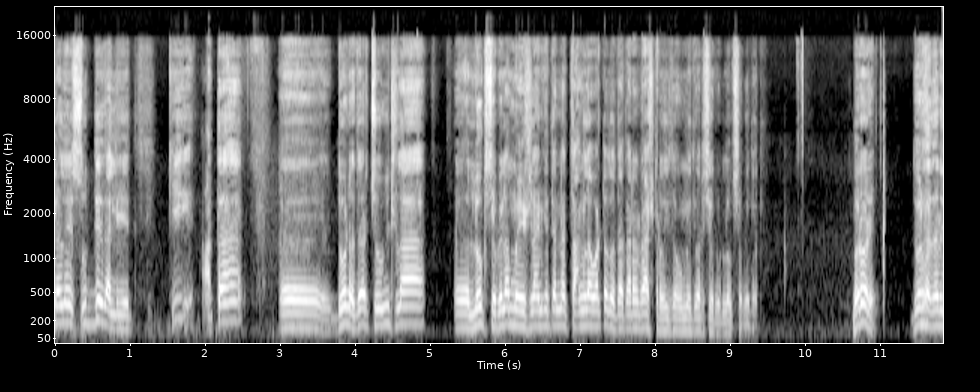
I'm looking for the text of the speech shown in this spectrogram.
कळले शुद्ध झाली आहेत. की आता दोन हजार चोवीसला लोकसभेला महेश लांडगे त्यांना चांगला वाटत होता कारण राष्ट्रवादीचा उमेदवार शिरूर लोकसभेत होता. बरोबर आहे? दोन हजार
